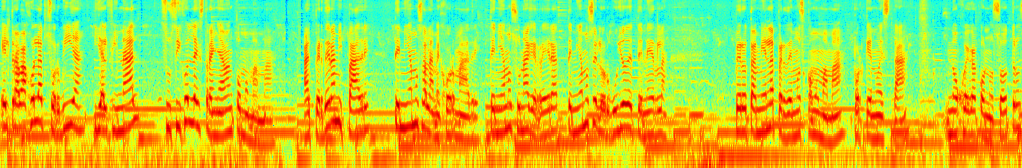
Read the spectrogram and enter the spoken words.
El trabajo la absorbía y al final sus hijos la extrañaban como mamá. Al perder a mi padre, teníamos a la mejor madre, teníamos una guerrera, teníamos el orgullo de tenerla, pero también la perdemos como mamá porque no está, no juega con nosotros,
